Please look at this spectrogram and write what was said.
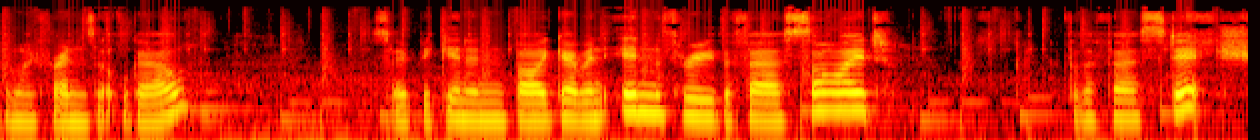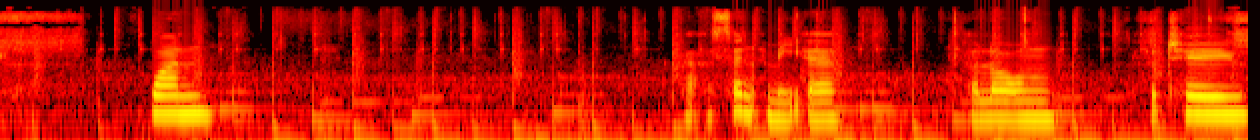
for my friend's little girl. So beginning by going in through the first side for the first stitch, one, about a centimetre along for two,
